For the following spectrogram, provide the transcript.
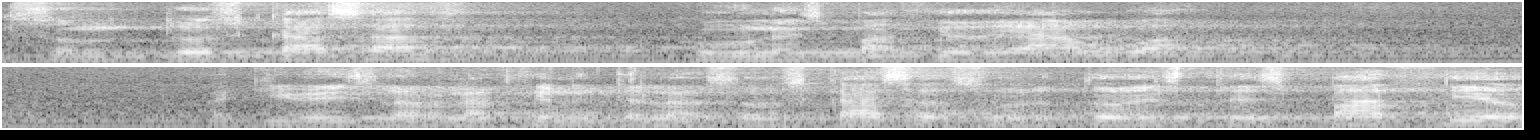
Son dos casas con un espacio de agua. Aquí veis la relación entre las dos casas, sobre todo este espacio.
